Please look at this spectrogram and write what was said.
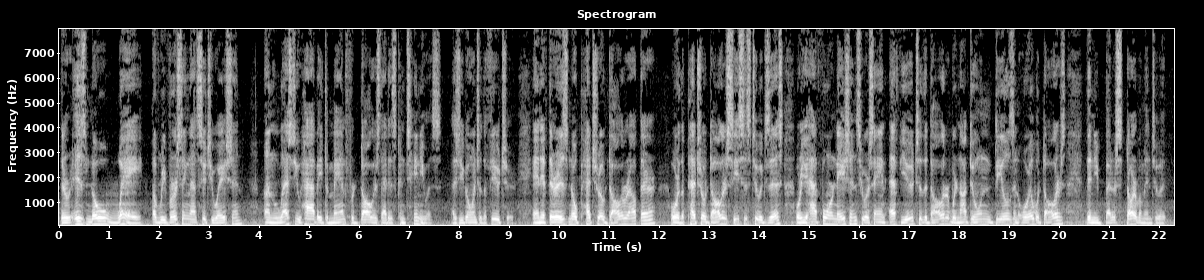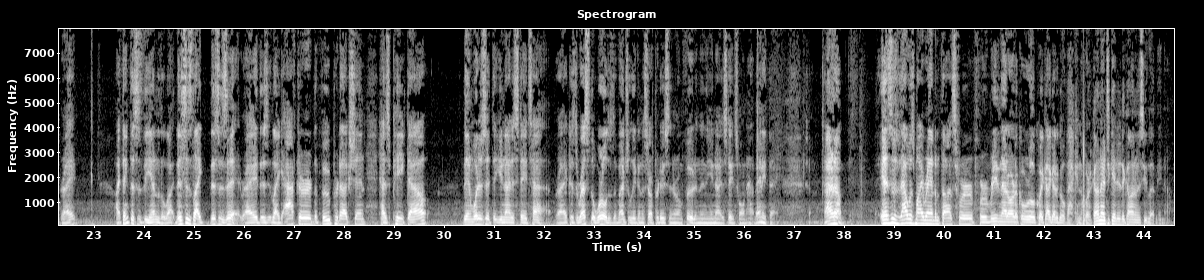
There is no way of reversing that situation unless you have a demand for dollars that is continuous as you go into the future. And if there is no petrodollar out there, or the petrodollar ceases to exist, or you have foreign nations who are saying F you to the dollar, we're not doing deals in oil with dollars, then you better starve them into it, right? I think this is the end of the line. This is like, this is it, right? This is like after the food production has peaked out, then what is it that the United States have, right? Because the rest of the world is eventually going to start producing their own food, and then the United States won't have anything. I don't know. As is, that was my random thoughts for for reading that article real quick. I got to go back into work. Uneducated economist, you let me know.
